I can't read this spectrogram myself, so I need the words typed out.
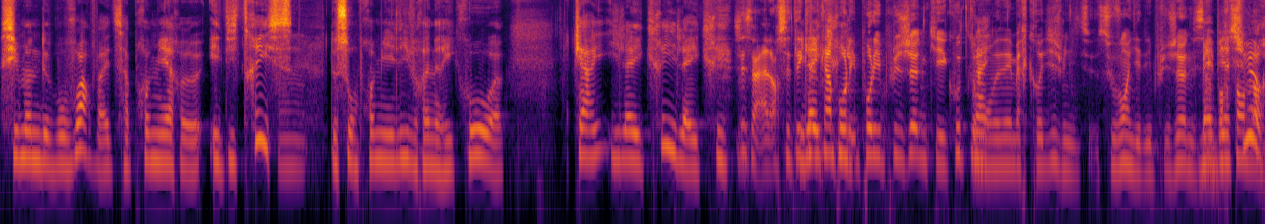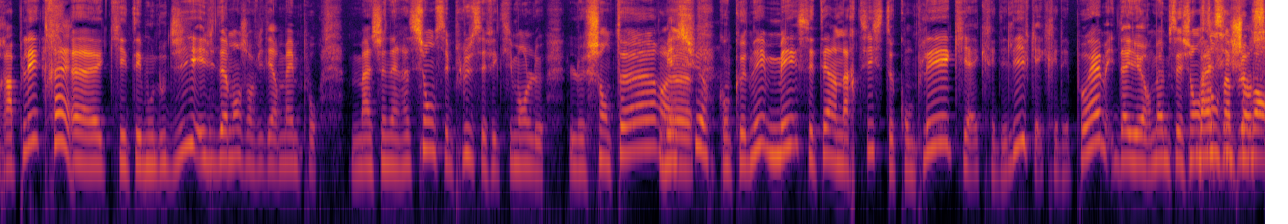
Simone de Beauvoir va être sa première euh, éditrice mm. de son premier livre Enrico. Euh, car il a écrit, il a écrit. C'est ça. Alors c'était quelqu'un pour les pour les plus jeunes qui écoutent, comme on est mercredi, je me dis souvent il y a des plus jeunes, c'est important de leur rappeler, euh, qui était Mouloudji. Évidemment, j'ai envie de dire même pour ma génération, c'est plus effectivement le le chanteur qu'on connaît, mais c'était un artiste complet qui a écrit des livres, qui a écrit des poèmes. D'ailleurs, même ses chansons bah, simplement,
